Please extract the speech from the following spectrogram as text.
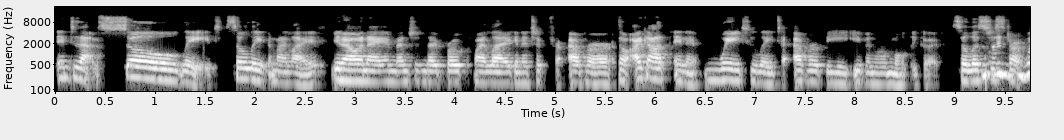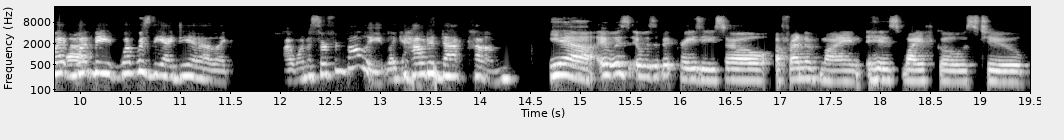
into that so late, so late in my life, you know, and I mentioned I broke my leg and it took forever. So I got in it way too late to ever be even remotely good. So let's just start. What, what made, what was the idea? Like, I want to surf in Bali. Like, how did that come? Yeah, it was, it was a bit crazy. So a friend of mine, his wife goes to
